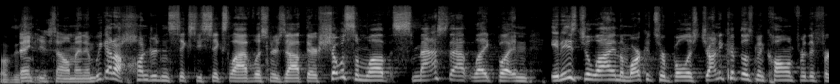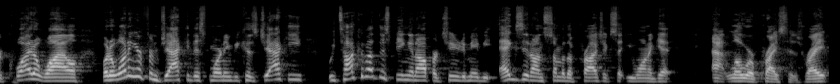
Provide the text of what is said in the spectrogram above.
of this. Thank year. you, Selman. And we got 166 live listeners out there. Show us some love. Smash that like button. It is July and the markets are bullish. Johnny Crypto's been calling for this for quite a while, but I want to hear from Jackie this morning because Jackie, we talk about this being an opportunity to maybe exit on some of the projects that you want to get at lower prices, right?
